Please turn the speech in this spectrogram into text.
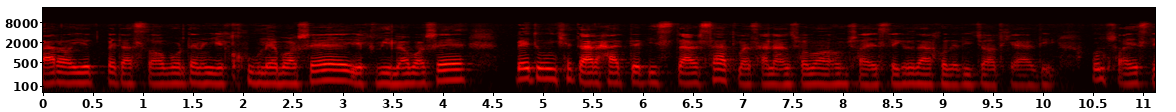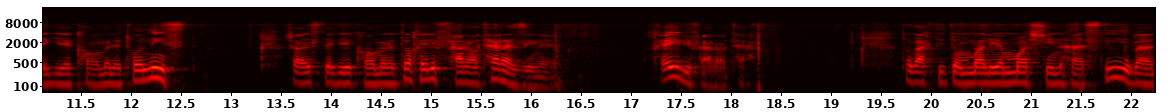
برای به دست آوردن یک خونه باشه یک ویلا باشه بدون که در حد 20 درصد مثلا شما اون شایستگی رو در خودت ایجاد کردی. اون شایستگی کامل تو نیست. شایستگی کامل تو خیلی فراتر از اینه. خیلی فراتر. تو وقتی دنبال یه ماشین هستی و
